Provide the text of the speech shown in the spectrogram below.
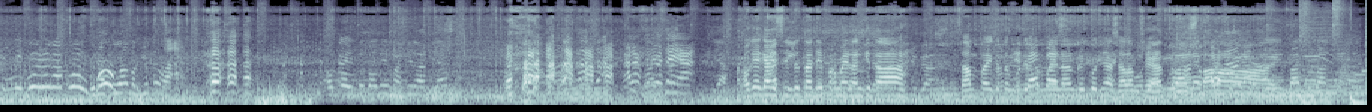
ini gua udah. Oke, itu tadi masih latihan. Oke guys, itu tadi permainan kita. Sampai ketemu di permainan berikutnya. Salam sehat terus. Bye bye.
